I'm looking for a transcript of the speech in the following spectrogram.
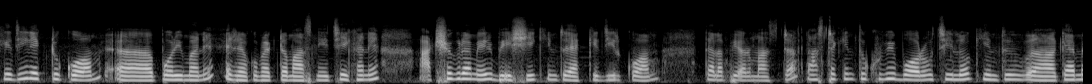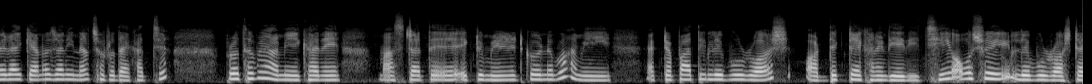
কেজির একটু কম পরিমাণে এরকম একটা মাছ নিয়েছি। এখানে আটশো গ্রামের বেশি, কিন্তু এক কেজির কম তেলাপিয়ার মাছটা। মাছটা কিন্তু খুবই বড় ছিল, কিন্তু ক্যামেরায় কেন জানি না, ছোট দেখাচ্ছে। প্রথমে আমি এখানে মাছটাতে একটু মেরিনেট করে নেব। আমি একটা পাতি লেবুর রস অর্ধেকটা এখানে দিয়ে দিচ্ছি। অবশ্যই লেবুর রসটা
